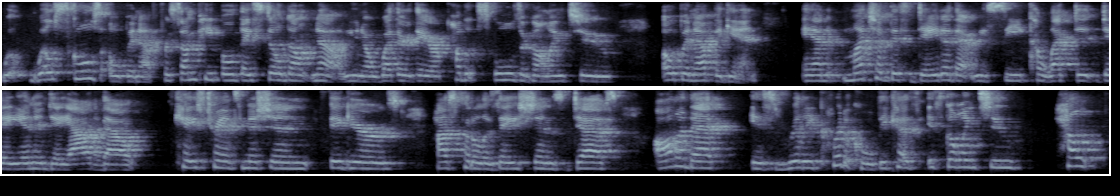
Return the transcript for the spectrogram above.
Will, will schools open up? For some people, they still don't know, you know, whether their public schools are going to open up again and much of this data that we see collected day in and day out about case transmission figures, hospitalizations, deaths, all of that is really critical because it's going to help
